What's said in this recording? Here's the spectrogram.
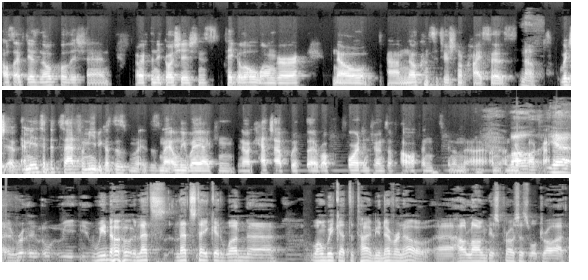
also if there's no coalition or if the negotiations take a little longer, no um, no constitutional crisis. No. Which I mean, it's a bit sad for me because this is my, this is my only way I can you know catch up with uh, Rob Ford in terms of how often he's been on uh, on, on well, podcast. yeah, we, we know. Let's let's take it one. Uh, one week at a time. You never know uh, how long this process will draw out.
